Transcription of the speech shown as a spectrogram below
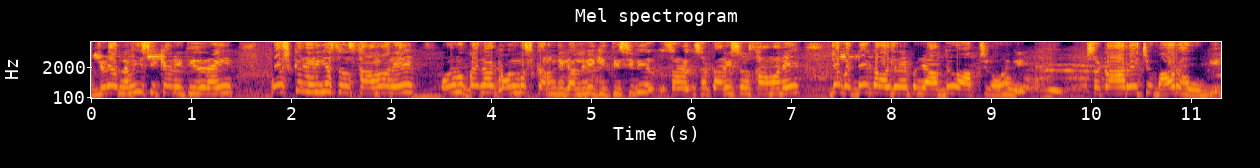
ਜਿਹੜਾ ਨਵੀਂ ਸਿੱਖਿਆ ਨੀਤੀ ਦੇ ਰਾਹੀਂ ਕੁਝ ਜਿਹੜੀਆਂ ਸੰਸਥਾਵਾਂ ਨੇ ਉਹਨਾਂ ਨੂੰ ਪਹਿਲਾਂ ਆਟੋਨਮਸ ਕਰਨ ਦੀ ਗੱਲ ਵੀ ਕੀਤੀ ਸੀ ਵੀ ਸਰ- ਸਰਕਾਰੀ ਸੰਸਥਾਵਾਂ ਨੇ ਜਾਂ ਵੱਡੇ ਕਾਲਜ ਨੇ ਪੰਜਾਬ ਦੇ ਉਹ ਆਪ ਚਲਾਉਣਗੇ। ਸਰਕਾਰ ਇਹ ਚੋਂ ਬਾਹਰ ਹੋਊਗੀ।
